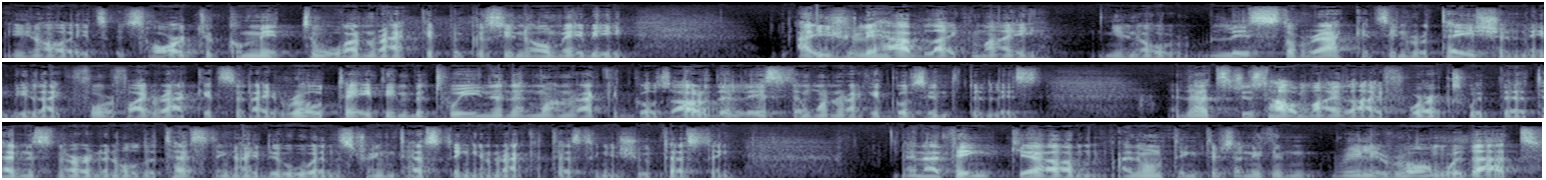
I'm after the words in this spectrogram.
you know, it's it's hard to commit to one racket because you know maybe I usually have like my you know list of rackets in rotation, maybe like four or five rackets that I rotate in between, and then one racket goes out of the list and one racket goes into the list. And that's just how my life works with the tennis nerd and all the testing I do and string testing and racket testing and shoe testing. And I think um, I don't think there's anything really wrong with that.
